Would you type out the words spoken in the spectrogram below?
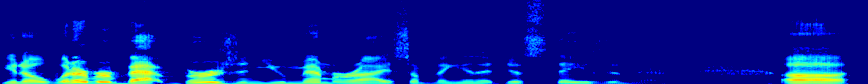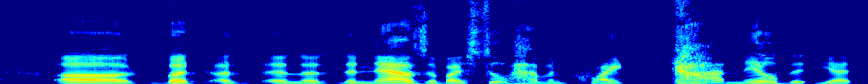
You know, whatever that version you memorize something in, it just stays in there. Uh, uh, but uh, and the, the NASB, I still haven't quite God nailed it yet.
